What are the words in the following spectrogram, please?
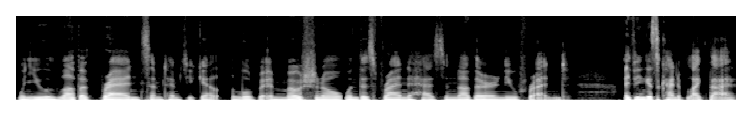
When you love a friend, sometimes you get a little bit emotional when this friend has another new friend. I think it's kind of like that.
